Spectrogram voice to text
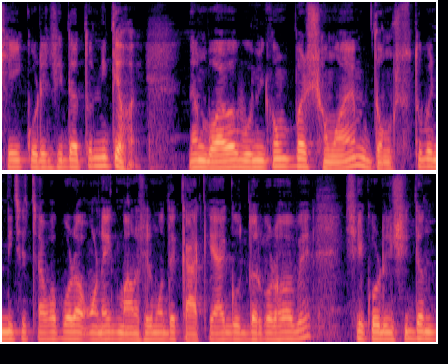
সেই কঠিন সিদ্ধান্ত নিতে হয়। যেমন ভয়াবহ ভূমিকম্পের সময় ধ্বংসস্তূপের নিচে চাপা পড়া অনেক মানুষের মধ্যে কাকে আগে উদ্ধার করা হবে, সেই কঠিন সিদ্ধান্ত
